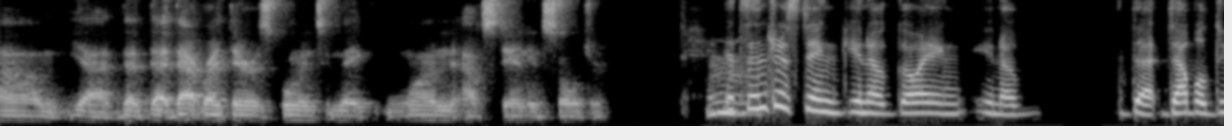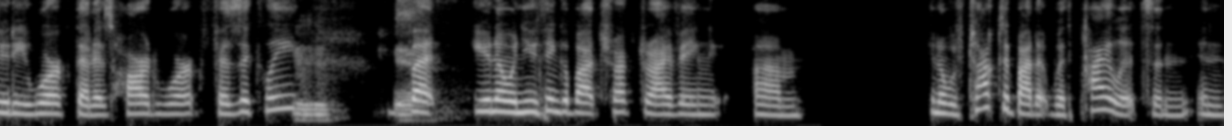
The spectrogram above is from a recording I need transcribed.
Um, yeah, that, that that right there is going to make one outstanding soldier. It's mm. interesting, you know, going, you know, that double duty work that is hard work physically. Mm-hmm. Yeah. But you know, when you think about truck driving, um, you know, we've talked about it with pilots and and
